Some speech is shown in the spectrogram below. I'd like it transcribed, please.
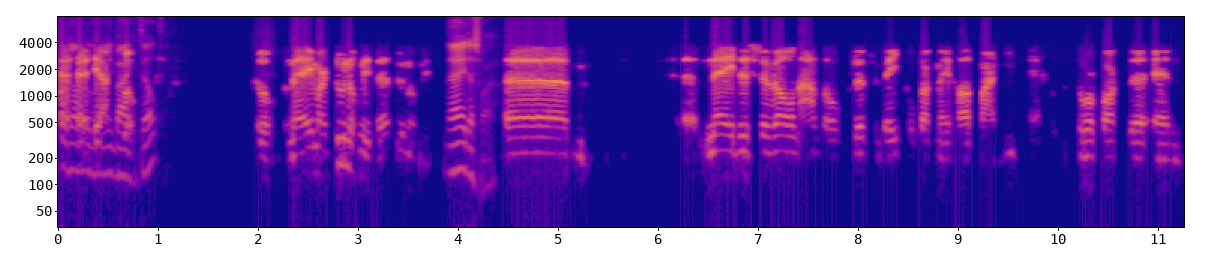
die hadden we er Ja, niet bij klopt, geteld. klopt. Nee, maar toen nog niet, hè. Toen nog niet. Nee, dat is waar. Ehm, eh, nee, dus eh, wel een aantal clubs een beetje contact mee gehad, maar niet echt dat het doorpakte. En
